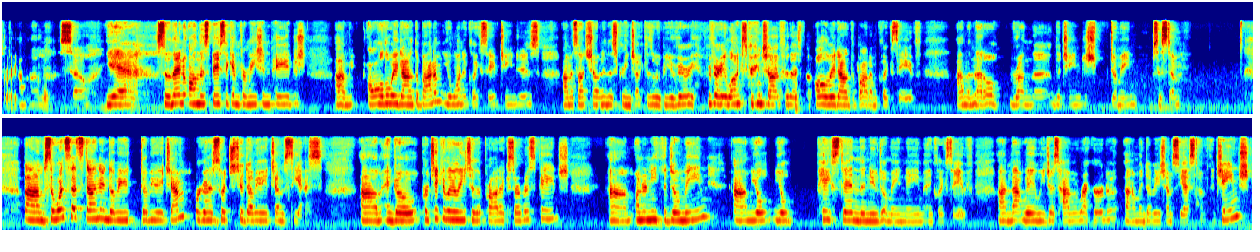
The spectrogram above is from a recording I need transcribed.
Great. Um, Cool. So yeah. So then on this basic information page, um, all the way down at the bottom, you'll want to click Save Changes. Um, it's not shown in the screenshot because it would be a very very long screenshot for this. But all the way down at the bottom, click Save, um, and that'll run the the change domain system. Um, so once that's done in WHM, we're going to switch to WHMCS um, and go particularly to the product service page. Um, underneath the domain, um, you'll you'll paste in the new domain name and click save. Um, that way, we just have a record um, in WHMCS of the change,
